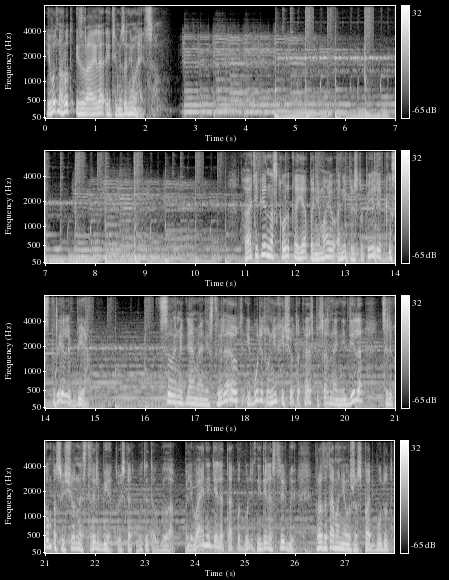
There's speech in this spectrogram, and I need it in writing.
И вот народ Израиля этими занимается. А теперь, насколько я понимаю, они приступили к стрельбе – Целыми днями они стреляют, и будет у них еще такая специальная неделя, целиком посвященная стрельбе. То есть, как вот это была полевая неделя, так вот будет неделя стрельбы. Правда, там они уже спать будут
